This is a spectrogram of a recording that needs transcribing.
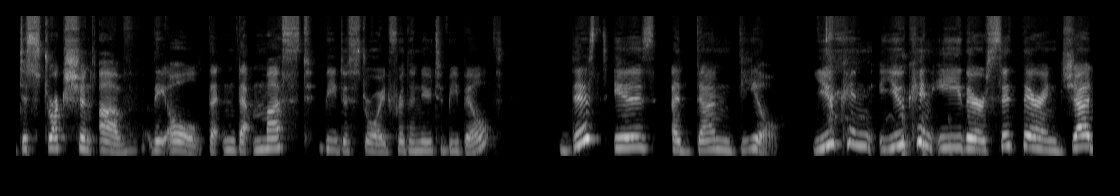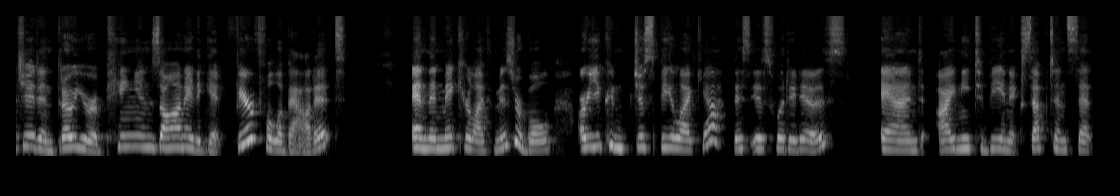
destruction of the old that that must be destroyed for the new to be built this is a done deal. You can you can either sit there and judge it and throw your opinions on it and get fearful about it and then make your life miserable or you can just be like yeah this is what it is and i need to be in acceptance that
